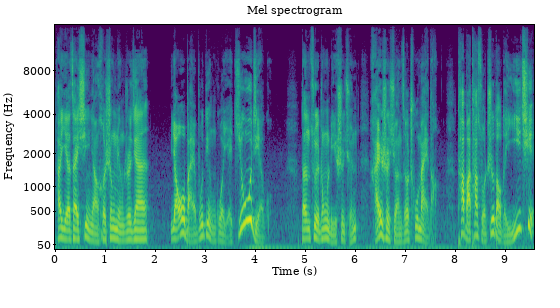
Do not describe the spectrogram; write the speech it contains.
他也在信仰和生命之间摇摆不定过，也纠结过。但最终，李士群还是选择出卖党。他把他所知道的一切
